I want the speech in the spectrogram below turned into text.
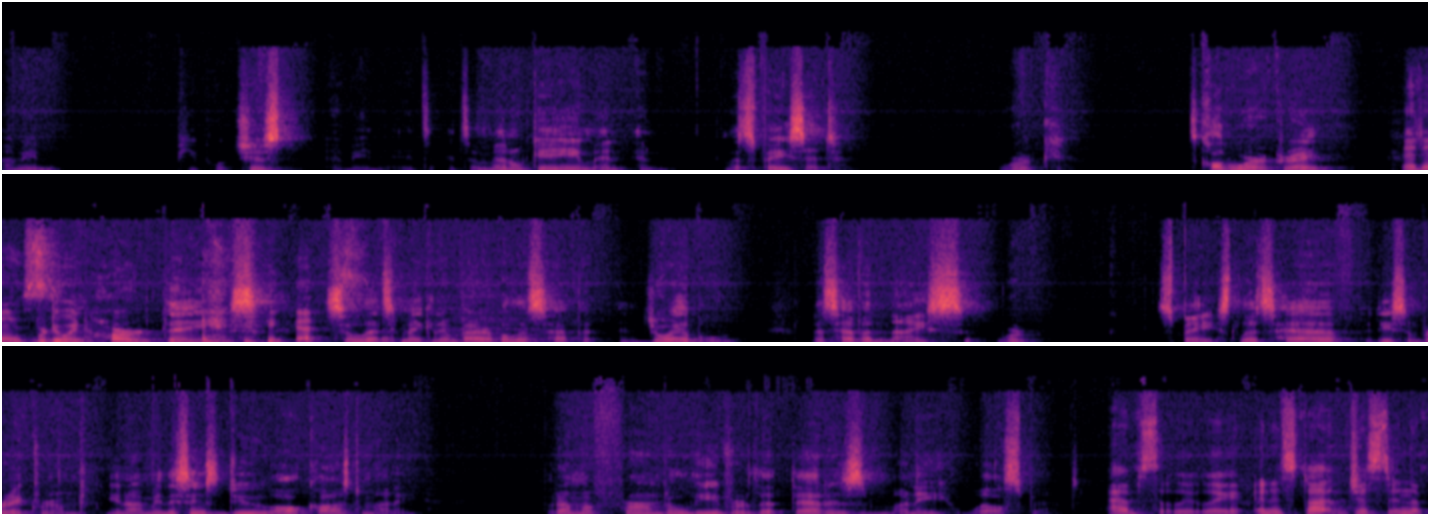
I mean, people just, I mean, it's, it's a mental game. And, and let's face it, work, it's called work, right? It is. We're doing hard things. Yes. So let's make it environable. Let's have it enjoyable. Let's have a nice work space. Let's have a decent break room. You know, I mean, these things do all cost money. But I'm a firm believer that that is money well spent. Absolutely. And it's not just in the,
